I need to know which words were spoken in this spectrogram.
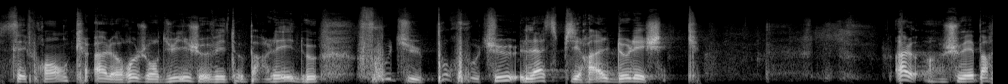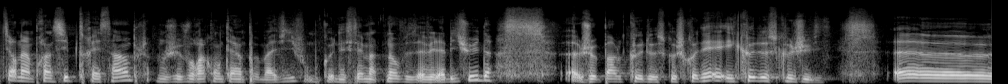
c'est Franck. Alors aujourd'hui je vais te parler de foutu pour foutu la spirale de l'échec. Alors, je vais partir d'un principe très simple. Je vais vous raconter un peu ma vie. Vous me connaissez maintenant, vous avez l'habitude. Euh, je parle que de ce que je connais et que de ce que je vis. Euh,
